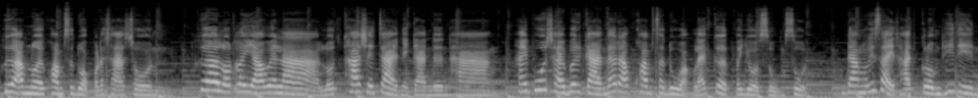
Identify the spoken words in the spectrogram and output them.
เพื่ออำนวยความสะดวกประชาชน เพื่อลดระยะเวลาลดค่าใช้จ่ายในการเดินทาง ให้ผู้ใช้บริการได้รับความสะดวกและเกิดประโยชน์สูงสุด ดังวิสัยทัศน์กรมที่ดิน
